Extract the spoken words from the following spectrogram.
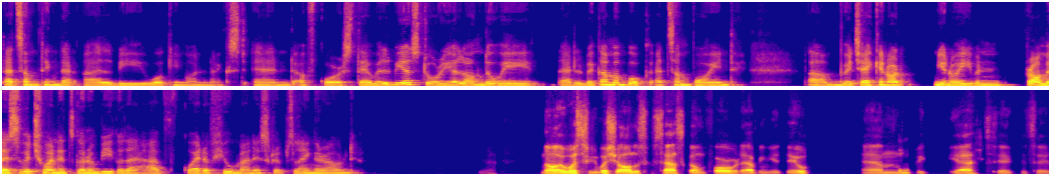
That's something that I'll be working on next. And of course, there will be a story along the way that'll become a book at some point, um, which I cannot, you know, even promise which one it's going to be because I have quite a few manuscripts lying around. Yeah. No, I wish wish you all the success going forward, everything you do. Um, yeah, it's a, it's a,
